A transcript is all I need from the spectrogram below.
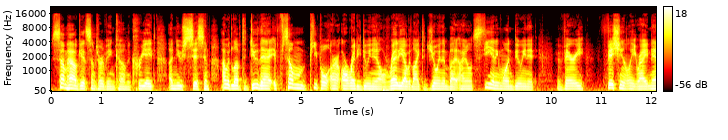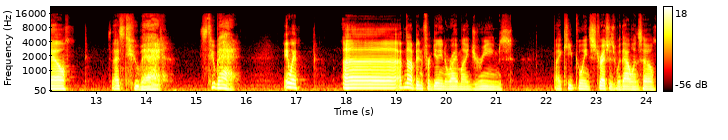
somehow get some sort of income and create a new system. I would love to do that. If some people are already doing it already, I would like to join them, but I don't see anyone doing it very efficiently right now. So that's too bad. It's too bad. Anyway, uh, I've not been forgetting to write my dreams, but I keep going stretches with that one, so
